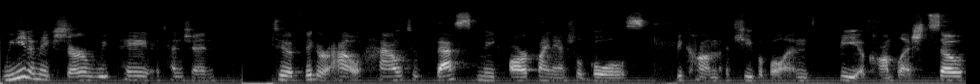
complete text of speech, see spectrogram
we need to make sure we pay attention to figure out how to best make our financial goals become achievable and be accomplished. So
